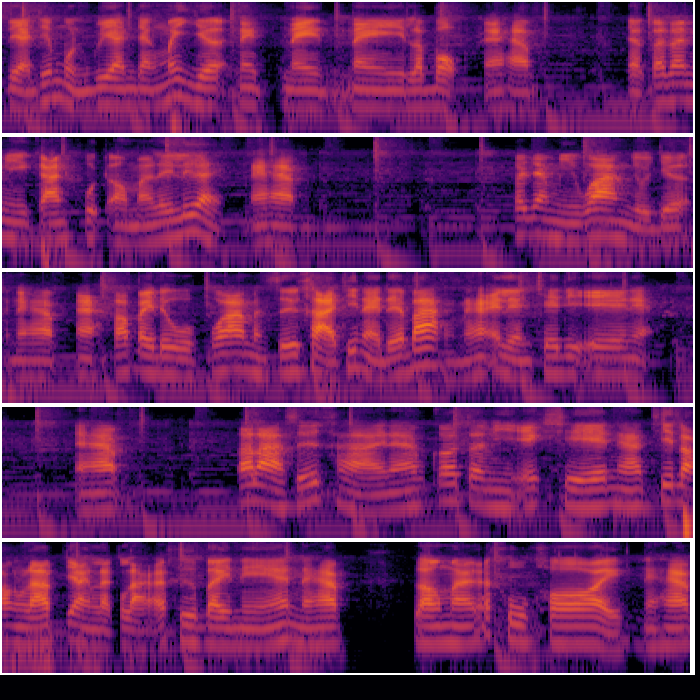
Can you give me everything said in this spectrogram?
เหรียญที่หมุนเวียนยังไม่เยอะในในในระบบนะครับเดี๋ยวก็จะมีการขุดออกมาเรื่อยๆนะครับ ก็ยังมีว่างอยู่เยอะนะครับอะเข้าไปดูว่ามันซื้อขายที่ไหนได้บ้างนะฮะเหรียญ KDA เนี่ยนะครับตลาดซื้อขายนะครับก็จะมี Exchange นะครับที่รองรับอย่างหลักๆ ก็คือ Binance นะครับรองมาก็ KuCoin นะครับ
